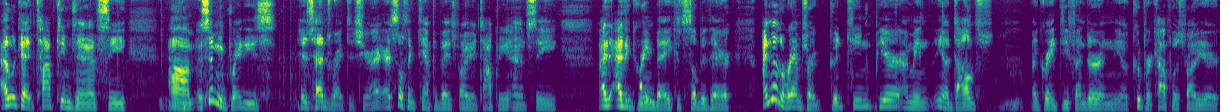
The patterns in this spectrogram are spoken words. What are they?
I look at top teams in NFC. Um, assuming Brady's his head's right this year, I, I, still think Tampa Bay is probably a top NFC. I, I think Green Bay could still be there. I know the Rams are a good team here. I mean, you know, Donald's a great defender, and you know Cooper Kupp was probably your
